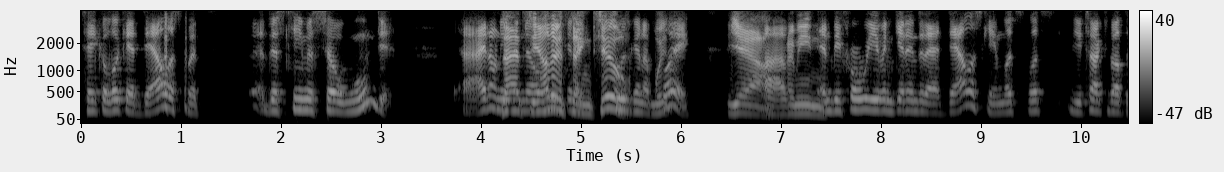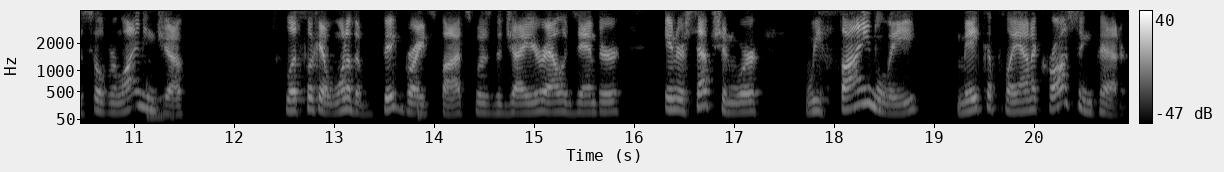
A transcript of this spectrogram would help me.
take a look at Dallas. But uh, this team is so wounded. I don't even That's know the other thing too. Who's going to play? Yeah, uh, I mean, and before we even get into that Dallas game, let's let's you talked about the silver lining, Jeff. Let's look at one of the big bright spots was the Jaire Alexander interception, where we finally make a play on a crossing pattern.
